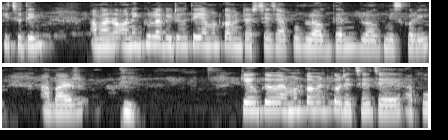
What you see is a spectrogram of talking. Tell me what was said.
কিছুদিন আমার অনেকগুলো ভিডিওতেই এমন কমেন্ট আসছে যে, আপু ব্লগ দেন ব্লগ মিস করি। আবার কেউ কেউ এমন কমেন্ট করেছে যে, আপু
